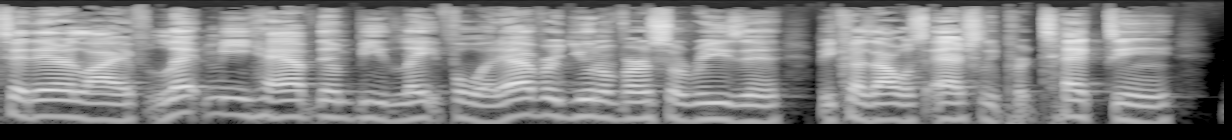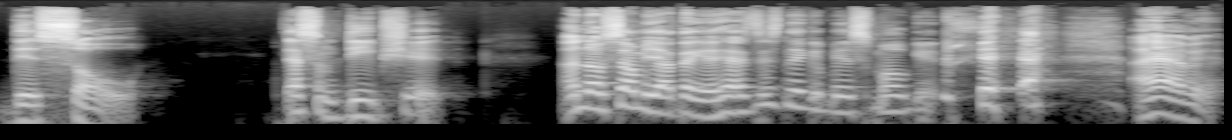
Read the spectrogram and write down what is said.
to their life. Let me have them be late for whatever universal reason because I was actually protecting this soul. That's some deep shit. I know some of y'all thinking, has this nigga been smoking? I haven't.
